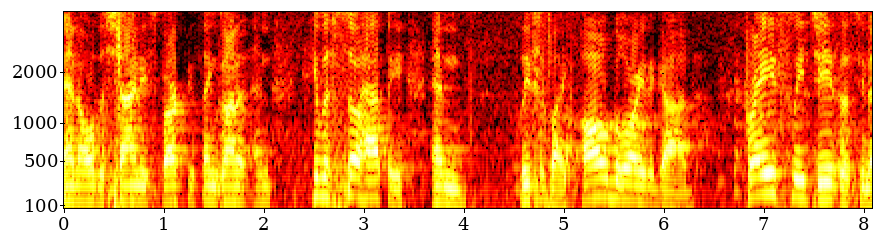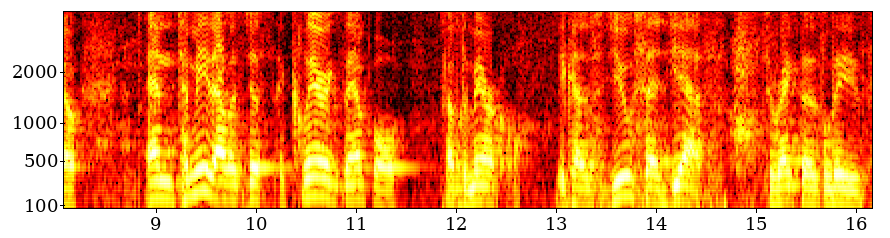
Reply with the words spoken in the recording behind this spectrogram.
and all the shiny sparkly things on it. And he was so happy. And Lisa's like, all glory to God. Praise sweet Jesus, you know. And to me that was just a clear example of the miracle. Because you said yes to rake those leaves.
